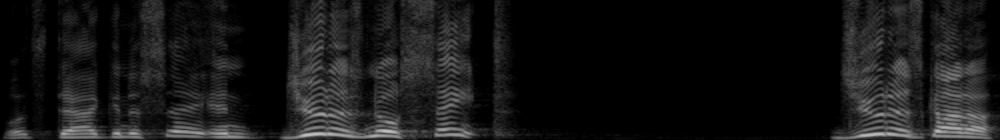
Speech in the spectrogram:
What's dad gonna say? And Judah's no saint. Judah's got a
